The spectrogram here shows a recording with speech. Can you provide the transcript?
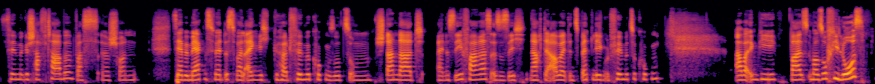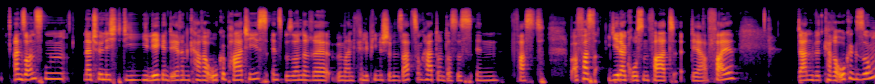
Filme geschafft habe, was äh, schon sehr bemerkenswert ist, weil eigentlich gehört Filme gucken so zum Standard eines Seefahrers, also sich nach der Arbeit ins Bett legen und Filme zu gucken. Aber irgendwie war es immer so viel los. Ansonsten natürlich die legendären Karaoke-Partys, insbesondere wenn man philippinische Besatzung hat und das ist in fast, fast jeder großen Fahrt der Fall. Dann wird Karaoke gesungen.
